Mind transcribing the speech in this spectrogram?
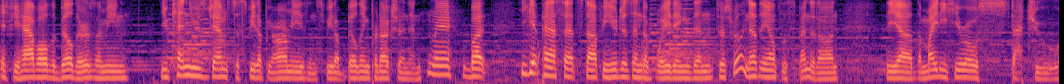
if you have all the builders, I mean, you can use gems to speed up your armies and speed up building production and meh, but you get past that stuff and you just end up waiting, then there's really nothing else to spend it on. The, uh, the Mighty Hero statue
